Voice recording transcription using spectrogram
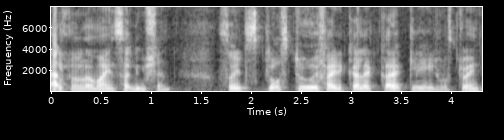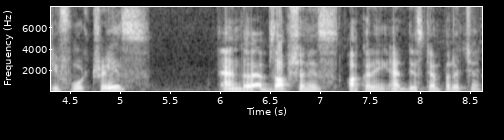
alkylamine solution. So, it is close to if I recollect correctly it was 24 trace and the absorption is occurring at this temperature.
